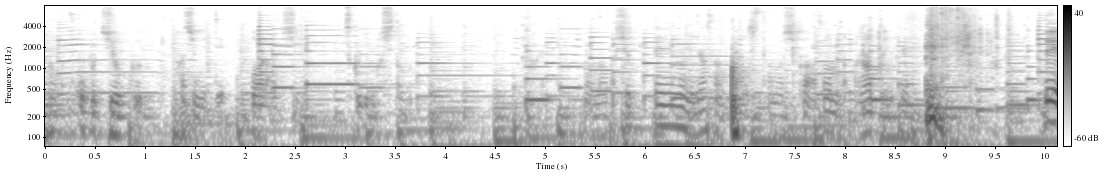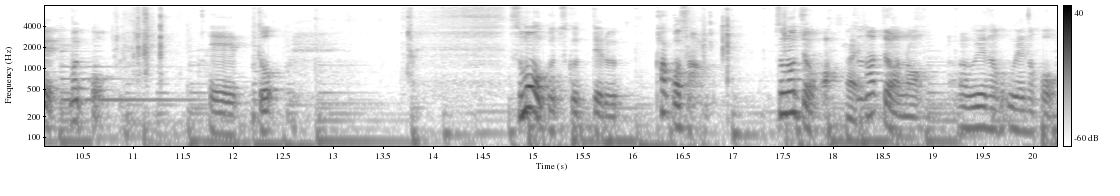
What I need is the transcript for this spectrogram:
なんか心地よく初めてわらあち作りました。まあなんか出店の皆さんと楽しく遊んだかなというね。でもう一個。えーっとスモーク作ってるカコさん。津野町か、はい。津野町の上の上の方。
